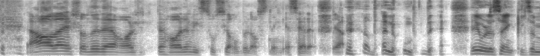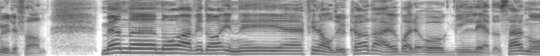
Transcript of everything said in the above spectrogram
Ja, jeg skjønner det har, det har en viss sosial belastning. Jeg ser det. Ja. ja. det er noe med det. Jeg gjorde det så enkelt som mulig for han. Men uh, nå er vi da inne i uh, finaleuka. Det er jo bare å glede seg. Nå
